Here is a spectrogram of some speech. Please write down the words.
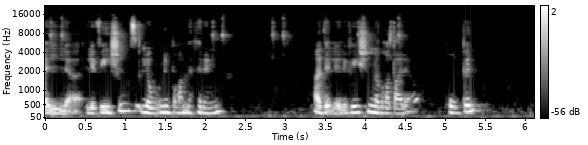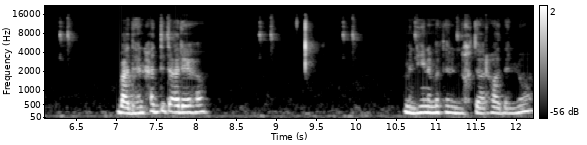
ال elevations لو نبغى مثلا هذا ال elevation نضغط على open. بعدها نحدد عليها. من هنا مثلا نختار هذا النوع.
